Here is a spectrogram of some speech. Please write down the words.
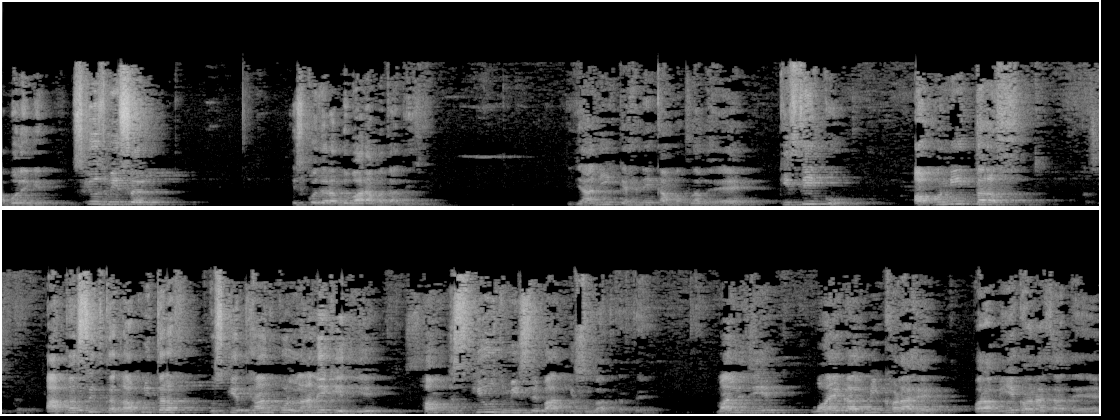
आप बोलेंगे एक्सक्यूज मी सर इसको जरा दोबारा बता दीजिए। यानी कहने का मतलब है, किसी को अपनी तरफ़ आकर्षित करना, अपनी तरफ़ उसके ध्यान को लाने के लिए हम एक्सक्यूज मी से बात की शुरुआत करते हैं। मान लीजिए, वहाँ एक आदमी खड़ा है और आप ये कहना चाहते हैं,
